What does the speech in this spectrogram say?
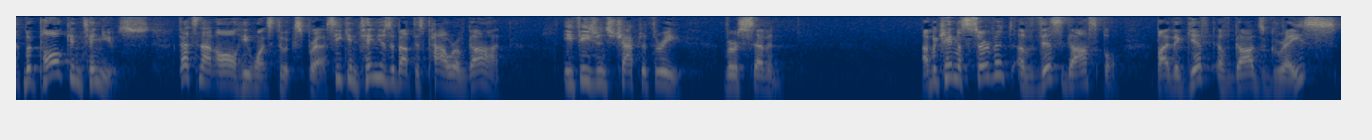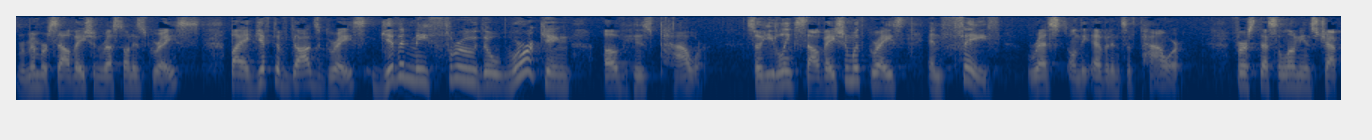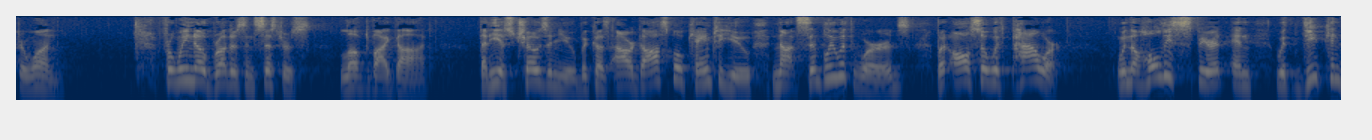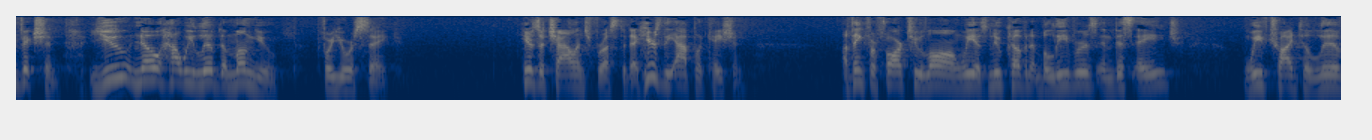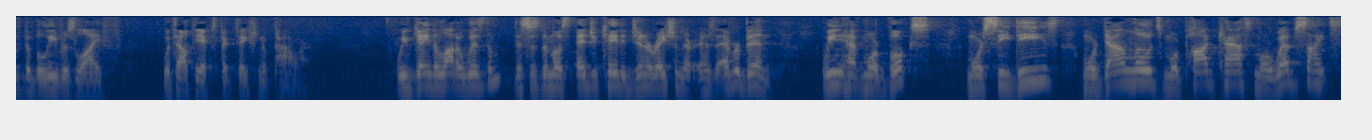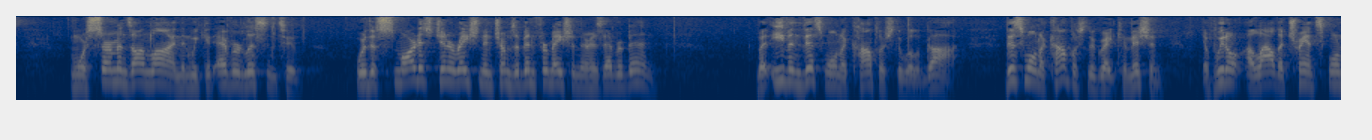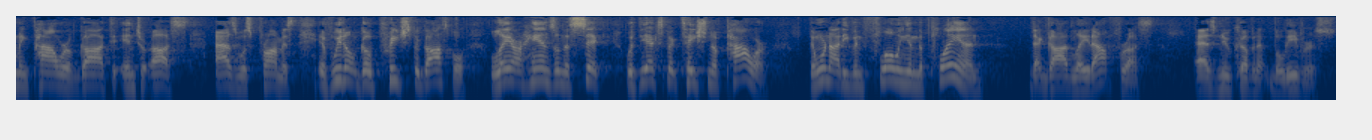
But Paul continues. That's not all he wants to express. He continues about this power of God. Ephesians chapter 3, verse 7. I became a servant of this gospel by the gift of God's grace. Remember, salvation rests on his grace. By a gift of God's grace given me through the working of his power. So he links salvation with grace, and faith rests on the evidence of power. 1 Thessalonians chapter 1. For we know, brothers and sisters, loved by God, that He has chosen you because our gospel came to you not simply with words, but also with power. When the Holy Spirit and with deep conviction, you know how we lived among you for your sake. Here's a challenge for us today. Here's the application. I think for far too long, we as New Covenant believers in this age, we've tried to live the believer's life without the expectation of power. We've gained a lot of wisdom. This is the most educated generation there has ever been. We have more books, more CDs, more downloads, more podcasts, more websites, more sermons online than we could ever listen to. We're the smartest generation in terms of information there has ever been. But even this won't accomplish the will of God. This won't accomplish the Great Commission if we don't allow the transforming power of God to enter us as was promised, if we don't go preach the gospel, lay our hands on the sick with the expectation of power, then we're not even flowing in the plan that God laid out for us as new covenant believers.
